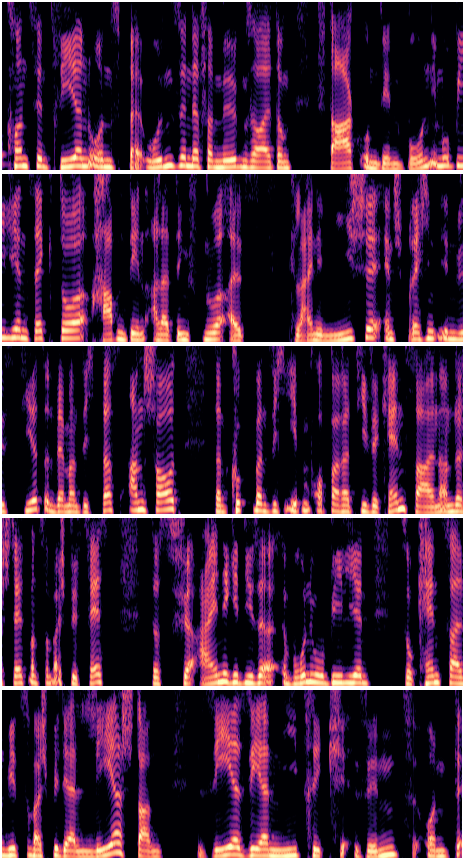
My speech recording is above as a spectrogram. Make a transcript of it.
konzentrieren uns bei uns in der Vermögensverwaltung stark um den Wohnimmobiliensektor, haben den allerdings nur als kleine Nische entsprechend investiert. Und wenn man sich das anschaut, dann guckt man sich eben operative Kennzahlen an. Da stellt man zum Beispiel fest, dass für einige dieser Wohnimmobilien so Kennzahlen wie zum Beispiel der Leerstand sehr, sehr niedrig sind und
